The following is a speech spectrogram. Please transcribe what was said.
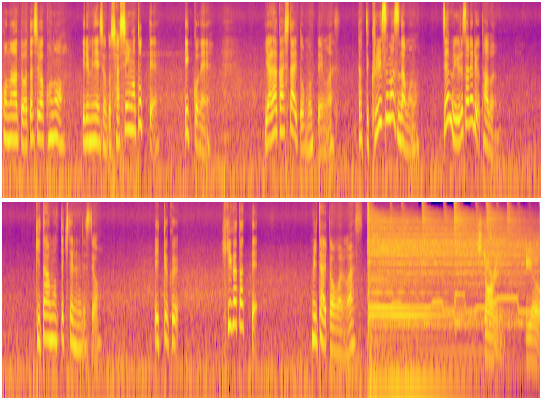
この後私はこのイルミネーションと写真を撮って1個ねやらかしたいと思っています。だってクリスマスだもの。全部許されるよ多分。ギター持ってきてるんですよ。1曲弾き語ってみたいと思います。Starring AO,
